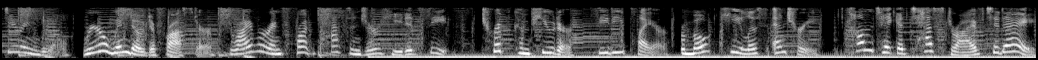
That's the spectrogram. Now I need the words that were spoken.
steering wheel, rear window defroster, driver and front passenger heated seats, trip computer, CD player, remote keyless entry. Come take a test drive today.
